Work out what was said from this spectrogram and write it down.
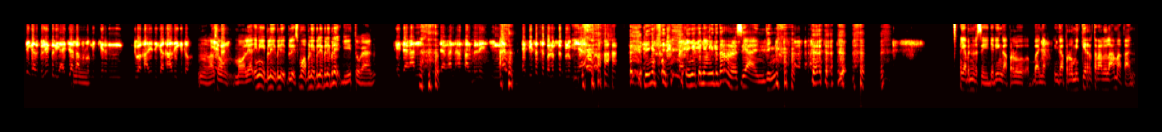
tinggal beli beli aja nggak Hmm. perlu mikirin dua kali tiga kali gitu Hmm, langsung kan? mau lihat ini beli, beli, beli semua beli, beli, beli, beli gitu kan? eh jangan jangan asal beli ingat episode sebelum sebelumnya Diingetin, ingetin yang itu terus ya anjing. Iya bener sih. Jadi nggak perlu banyak, nggak perlu mikir terlalu lama kan,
